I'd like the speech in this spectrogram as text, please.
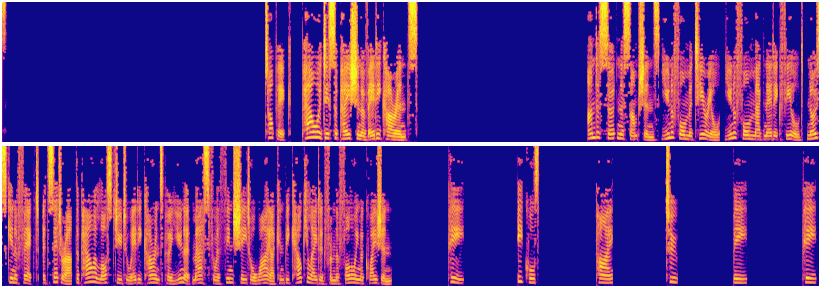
Topic: Power dissipation of eddy currents. Under certain assumptions uniform material, uniform magnetic field, no skin effect, etc. the power lost due to eddy currents per unit mass for a thin sheet or wire can be calculated from the following equation P equals pi 2 B P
